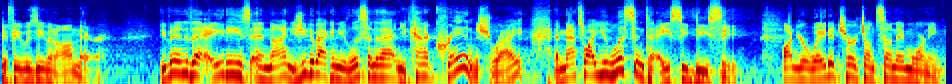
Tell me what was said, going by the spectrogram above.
if it was even on there. Even into the 80s and 90s, you go back and you listen to that and you kind of cringe, right? And that's why you listen to ACDC on your way to church on Sunday morning.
